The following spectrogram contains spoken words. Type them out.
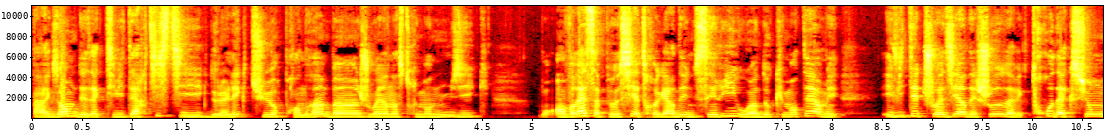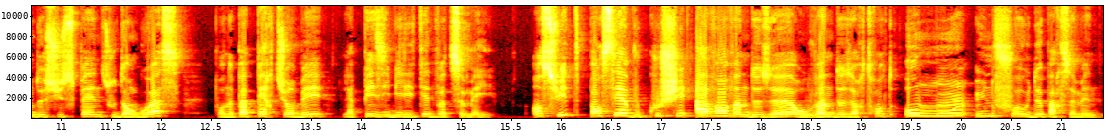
Par exemple, des activités artistiques, de la lecture, prendre un bain, jouer un instrument de musique. Bon, en vrai, ça peut aussi être regarder une série ou un documentaire, mais évitez de choisir des choses avec trop d'action, de suspense ou d'angoisse pour ne pas perturber la paisibilité de votre sommeil. Ensuite, pensez à vous coucher avant 22h ou 22h30 au moins une fois ou deux par semaine.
